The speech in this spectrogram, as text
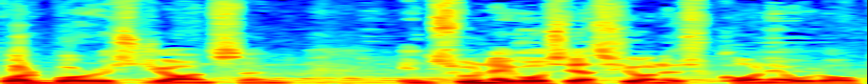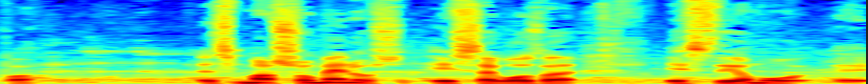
por Boris Johnson en sus negociaciones con Europa. Es más o menos esa cosa, es digamos, eh,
